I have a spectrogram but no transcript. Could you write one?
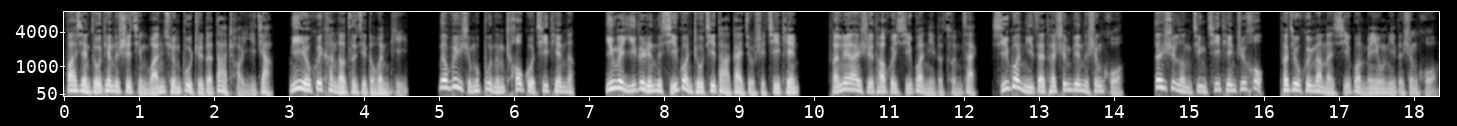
发现昨天的事情完全不值得大吵一架，你也会看到自己的问题。那为什么不能超过七天呢？因为一个人的习惯周期大概就是七天。谈恋爱时他会习惯你的存在，习惯你在他身边的生活，但是冷静七天之后，他就会慢慢习惯没有你的生活。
